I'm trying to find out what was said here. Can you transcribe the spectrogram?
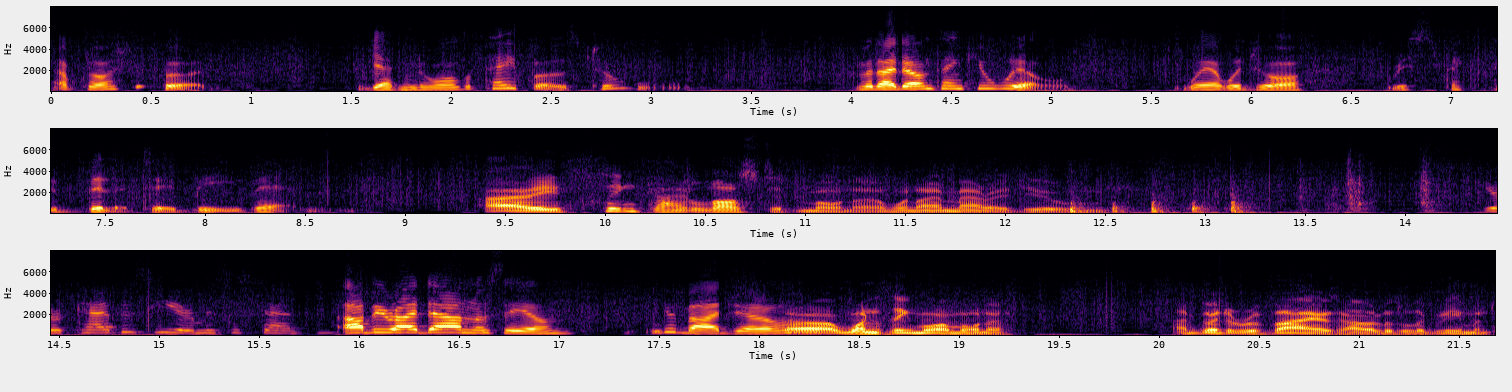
Of course you could. Get into all the papers, too. But I don't think you will. Where would your respectability be then? I think I lost it, Mona, when I married you. Your cab is here, Mrs. Stanton. I'll be right down, Lucille. Goodbye, Gerald. Uh, one thing more, Mona. I'm going to revise our little agreement.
